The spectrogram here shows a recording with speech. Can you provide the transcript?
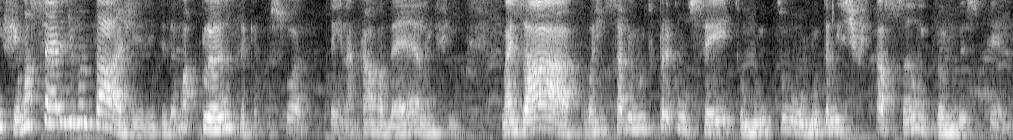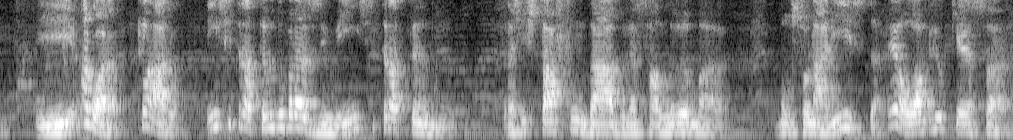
enfim, uma série de vantagens, entendeu? Uma planta que a pessoa tem na casa dela, enfim. Mas há, como a gente sabe, muito preconceito, muito, muita mistificação em torno desse tema. E agora, claro, em se tratando do Brasil e em se tratando a gente estar tá afundado nessa lama bolsonarista, é óbvio que essa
